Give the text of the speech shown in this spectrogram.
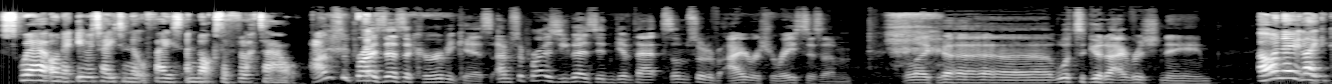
square on her irritating little face and knocks her flat out. I'm surprised that's a Kirkby kiss. I'm surprised you guys didn't give that some sort of Irish racism. Like, uh, what's a good Irish name? Oh no! Like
